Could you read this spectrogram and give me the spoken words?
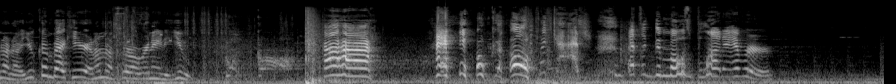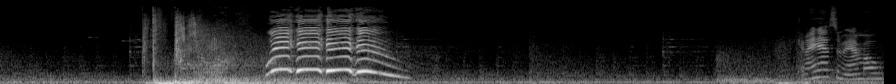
no, no. You come back here and I'm gonna throw a grenade at you. Ha ha! Hey, oh, oh my gosh! That's like the most blood ever! Woohoo! Can I have some ammo?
